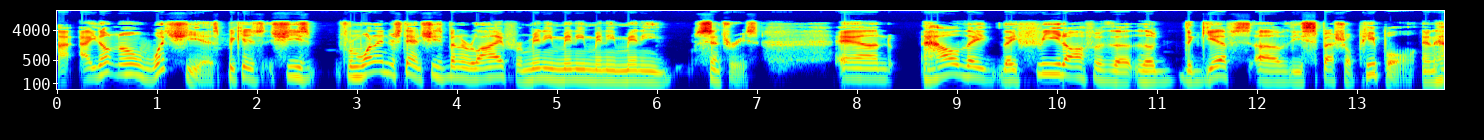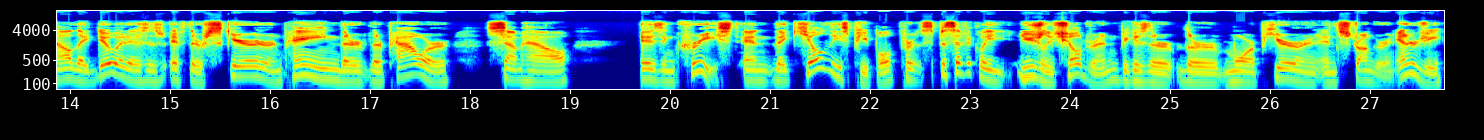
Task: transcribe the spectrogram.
I, I don't know what she is because she's from what I understand, she's been alive for many, many, many, many centuries. And how they they feed off of the, the the gifts of these special people. And how they do it is, is if they're scared or in pain, their their power somehow is increased. And they kill these people specifically usually children because they're they're more pure and, and stronger in energy.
